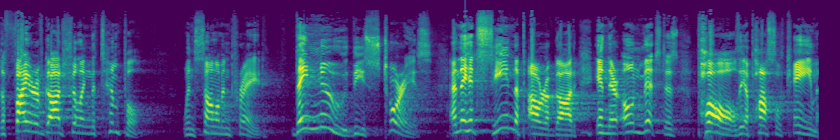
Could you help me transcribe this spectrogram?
the fire of God filling the temple when Solomon prayed. They knew these stories, and they had seen the power of God in their own midst as Paul, the apostle, came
